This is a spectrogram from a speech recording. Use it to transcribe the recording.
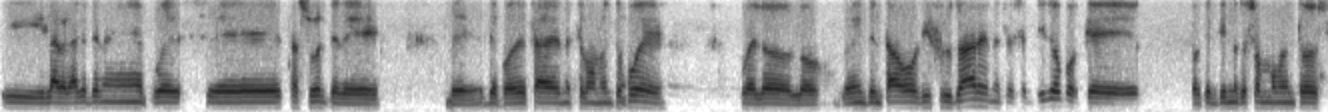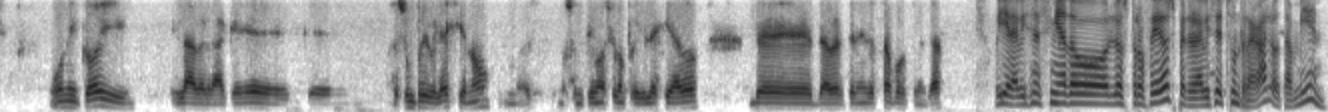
y la verdad que tener pues eh, esta suerte de, de, de poder estar en este momento pues pues lo, lo, lo he intentado disfrutar en ese sentido porque porque entiendo que son momentos únicos y, y la verdad que, que es un privilegio, ¿no? Nos sentimos unos privilegiados de, de haber tenido esta oportunidad. Oye, le habéis enseñado los trofeos, pero le habéis hecho un regalo también.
